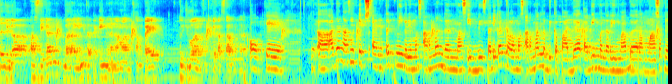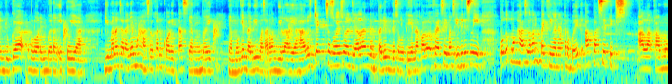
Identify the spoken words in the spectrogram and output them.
dan juga pastikan barang ini terpacking dengan aman sampai tujuan sampai ke customer. Oke, Eh, ada nggak sih tips and trick nih dari Mas Arman dan Mas Idris? Tadi kan kalau Mas Arman lebih kepada tadi menerima barang masuk dan juga ngeluarin barang itu ya. Gimana caranya menghasilkan kualitas yang baik? Ya mungkin tadi Mas Arman bilang ya harus cek sesuai surat jalan tadi udah disebutin. Nah kalau versi Mas Idris nih untuk menghasilkan packingan yang terbaik apa sih tips ala kamu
